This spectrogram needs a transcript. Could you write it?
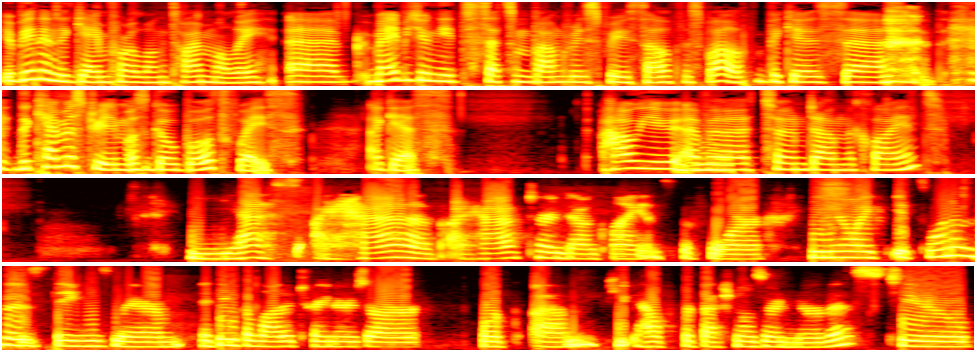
you've been in the game for a long time, Molly. Uh, maybe you need to set some boundaries for yourself as well, because uh, the chemistry must go both ways, I guess. How you mm -hmm. ever turned down the client? Yes, I have. I have turned down clients before. You know, I, it's one of those things where I think a lot of trainers are, or um, health professionals are nervous to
